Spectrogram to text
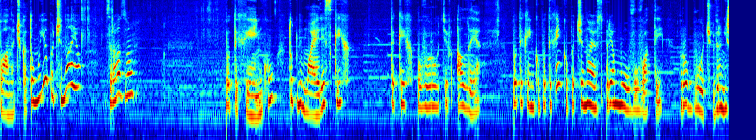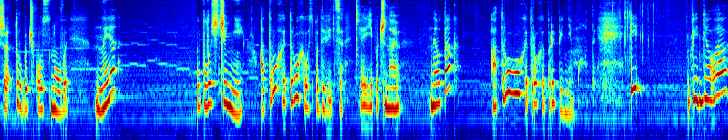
баночка. Тому я починаю зразу потихеньку. Тут немає різких таких поворотів, але потихеньку-потихеньку починаю спрямовувати робочу, верніше, трубочку основи не у площині, а трохи-трохи, ось подивіться, я її починаю не отак, а трохи-трохи припіднімати. І підняла,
